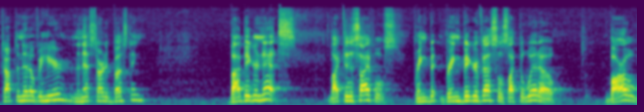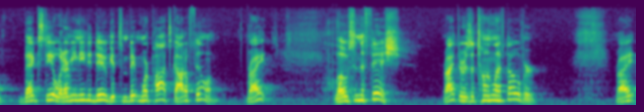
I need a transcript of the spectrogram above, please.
Drop the net over here, and the net started busting. Buy bigger nets, like the disciples. Bring, bring bigger vessels, like the widow. Borrow, beg, steal, whatever you need to do. Get some bit more pots. God will fill them, right? Loaves and the fish. right? There was a ton left over, right?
